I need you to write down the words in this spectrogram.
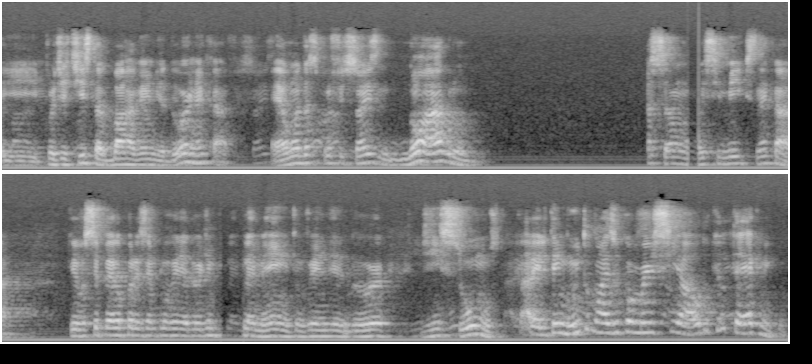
e projetista barra vendedor, né, cara, é uma das profissões no agro esse mix, né, cara? Porque você pega, por exemplo, um vendedor de implemento, um vendedor de insumos, cara, ele tem muito mais o comercial do que o técnico.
